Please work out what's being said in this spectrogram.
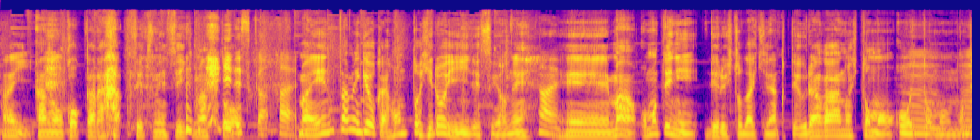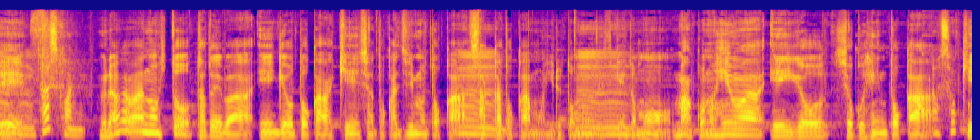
はい。あのここから 説明していきますと。いいですか？はい、まあ、エンタメ業界本当広いですよね、はい。えーまあ表に出る人だけじゃなくて裏側の人も多いと思うので、んんん。確かに。裏側の人例えば営業とか経営者とか事務とかうん。作家とかもいると思うんですけれども、まあこの辺は営業職編とか経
